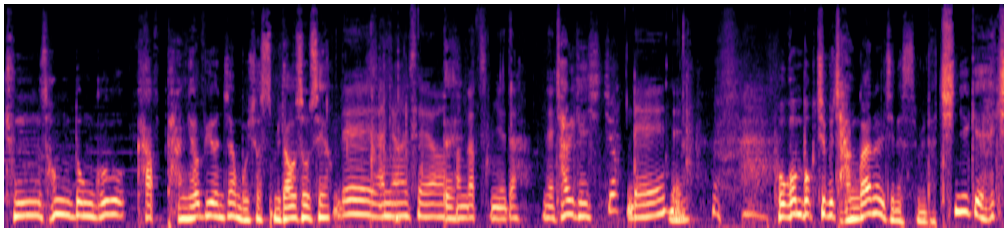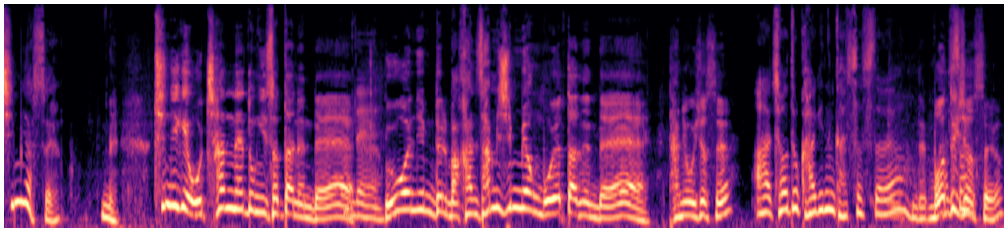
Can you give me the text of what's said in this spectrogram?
중성동구 갑 당협위원장 모셨습니다. 어서 오세요. 네, 안녕하세요. 네. 반갑습니다. 네. 잘 계시죠? 네, 네. 보건복지부 장관을 지냈습니다. 친이계 핵심이었어요. 네. 친이계 오찬 내동이 있었다는데 네. 의원님들 막 한 30명 모였다는데 다녀오셨어요? 아, 저도 가기는 갔었어요. 네. 뭐 가서- 드셨어요?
